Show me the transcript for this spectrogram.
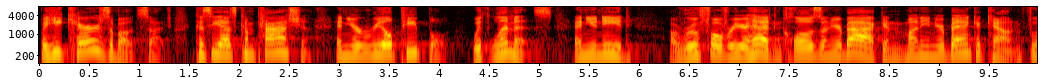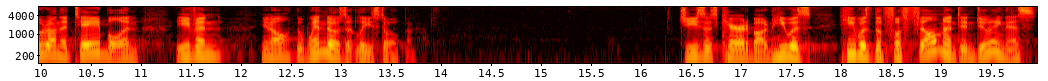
But He cares about such because He has compassion, and you're real people with limits, and you need a roof over your head, and clothes on your back, and money in your bank account, and food on the table, and even you know, the windows at least open. Jesus cared about him. He was, he was the fulfillment in doing this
